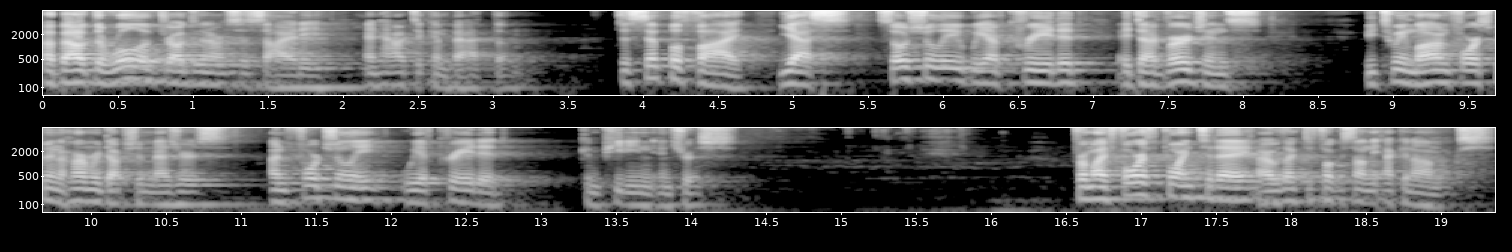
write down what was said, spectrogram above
about the role of drugs in our society and how to combat them. To simplify, yes, socially we have created a divergence between law enforcement and harm reduction measures. Unfortunately, we have created competing interests. For my fourth point today, I would like to focus on the economics.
